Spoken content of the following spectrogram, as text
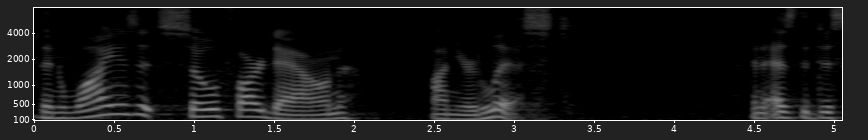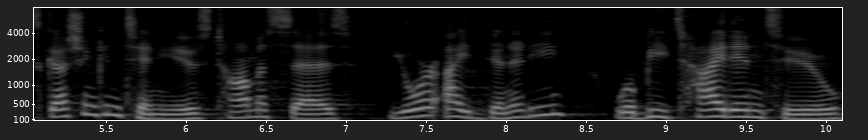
Then why is it so far down on your list? And as the discussion continues, Thomas says, Your identity will be tied into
